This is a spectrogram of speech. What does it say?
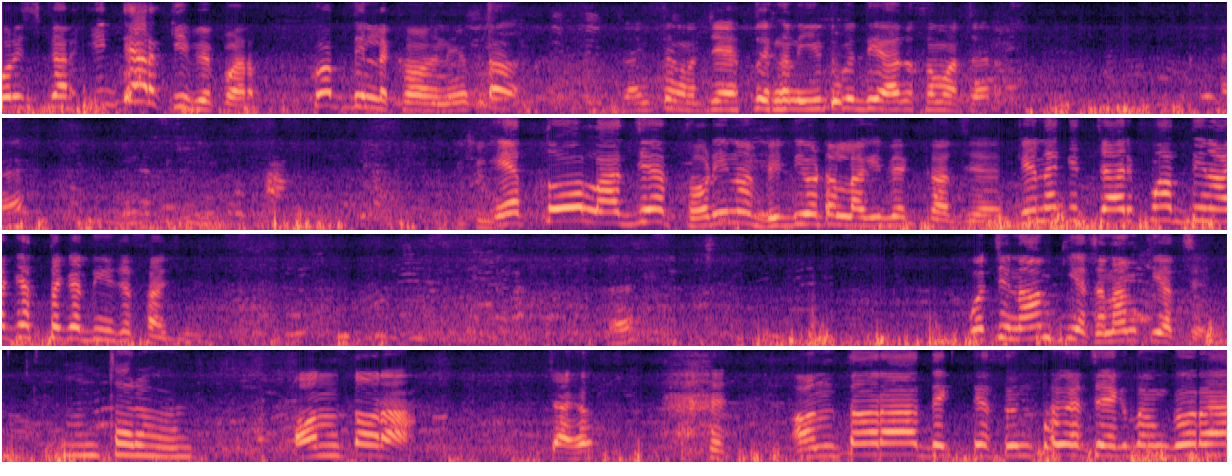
পরিষ্কার। এটার কি ব্যাপার? কতদিন লেখা হয়নি? জানতে না যেহেতু এখানে ইউটিউবে দিয়ে আছে সমাচার। হ্যাঁ? এত লাজে থোড়ি না ভিডিওটা লাগবে কাজে। কেন কি চার পাঁচ দিন আগের থেকে দিয়েছে সাজিয়ে হ্যাঁ? বলছি নাম কি আছে? নাম কি আছে? অন্তরমন অন্তরা। যাই হোক। অন্তরা দেখতে শুনতে গেছে একদম গোরা।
